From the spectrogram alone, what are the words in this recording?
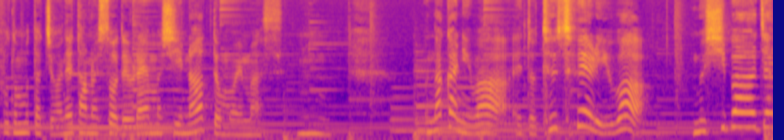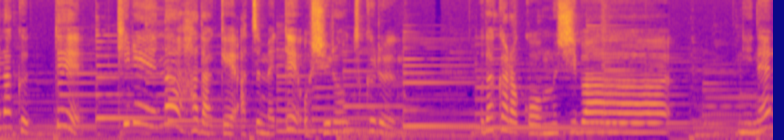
子供たちはね楽しそうで羨ましいなって思います、うん、中には、えっと、トゥースフェリーは虫歯じゃなくって綺麗な歯だけ集めてお城を作る。だからこう虫歯にね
